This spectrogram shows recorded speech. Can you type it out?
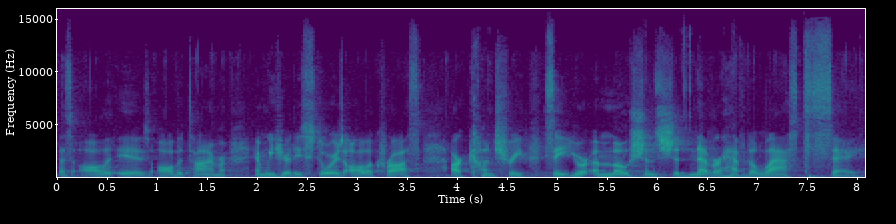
That's all it is, all the time. And we hear these stories all across our country. See, your emotions should never have the last say.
